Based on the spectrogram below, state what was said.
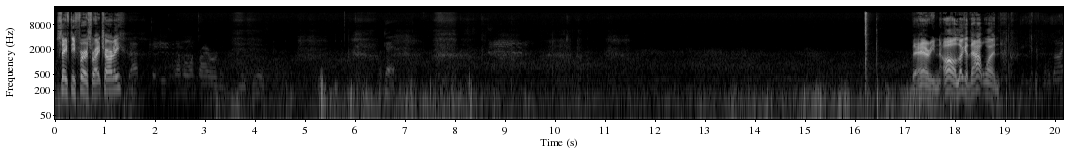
Safety first, right, Charlie? Yep, safety is the number one priority. Okay. Very. n- Oh, look at that one. Did he get the bullseye?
